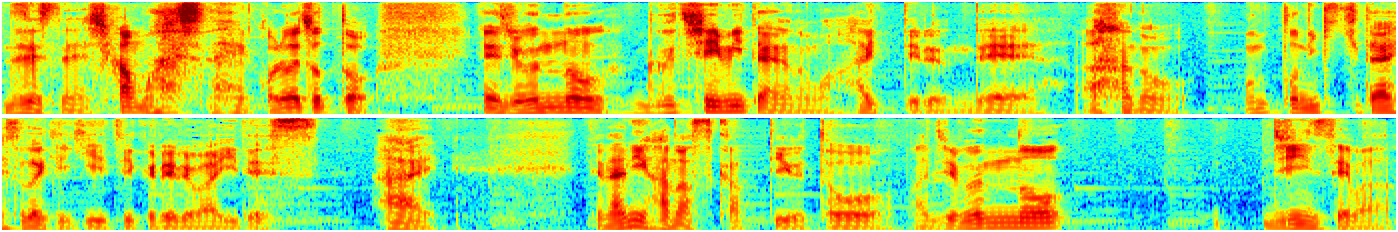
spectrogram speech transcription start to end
でですねしかもですねこれはちょっと、ね、自分の愚痴みたいなのも入ってるんであの本当に聞きたい人だけ聞いてくれればいいです。はい。で何話すかっていうと、まあ、自分の人生は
